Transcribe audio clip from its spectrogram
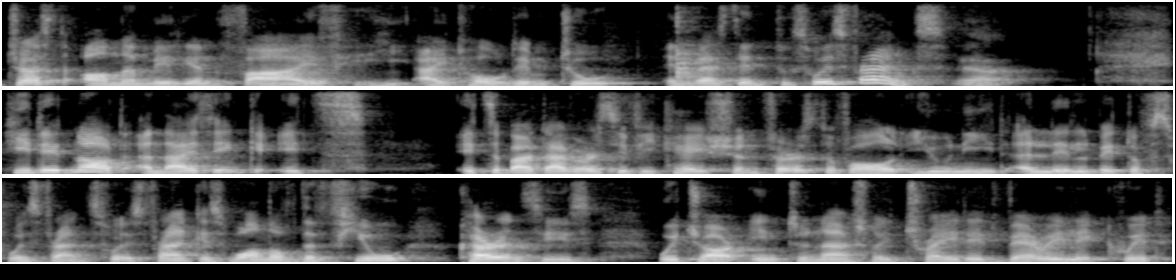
just on a million five. He, I told him to invest into Swiss francs. Yeah. He did not, and I think it's it's about diversification. First of all, you need a little bit of Swiss franc. Swiss franc is one of the few currencies which are internationally traded, very liquid,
